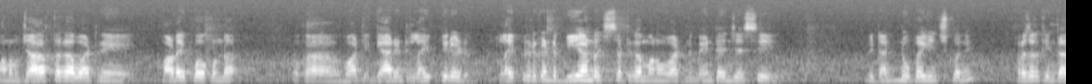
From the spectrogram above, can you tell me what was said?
మనం జాగ్రత్తగా వాటిని పాడైపోకుండా ఒక వాటి guarantee life period life period కంటే బియాండ్ వచ్చేటట్టుగా మనం వాటిని మెయింటైన్ చేసి వీటన్నిటిని ఉపయోగించుకొని ప్రజలకు ఇంకా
